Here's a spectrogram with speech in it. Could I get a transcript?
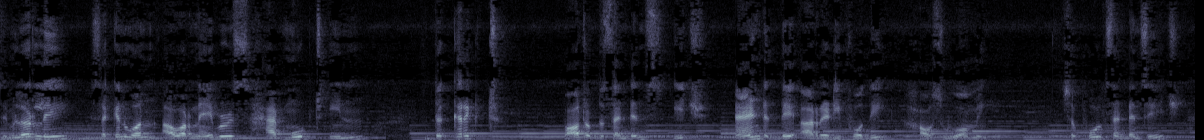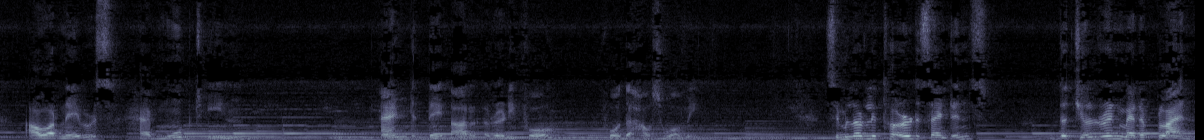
Similarly, second one, our neighbors have moved in. The correct part of the sentence is and they are ready for the housewarming. So full sentence is our neighbors have moved in and they are ready for for the housewarming. Similarly third sentence the children made a plan.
